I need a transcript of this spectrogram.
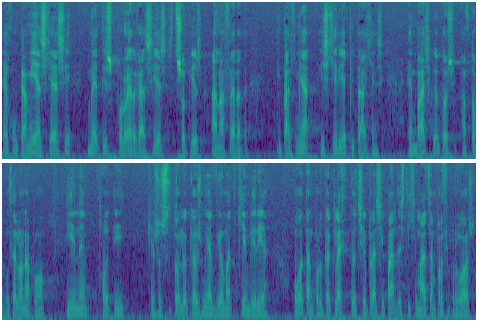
έχουν καμία σχέση με τις προεργασίες στις οποίες αναφέρατε. Υπάρχει μια ισχυρή επιτάχυνση. Εν πάση περιπτώσει, αυτό που θέλω να πω είναι ότι και το λέω και ως μια βιωματική εμπειρία. Όταν πρωτοεκλέχθηκε ο Τσίπρας, οι πάντες στοιχημάτισαν πρωθυπουργός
